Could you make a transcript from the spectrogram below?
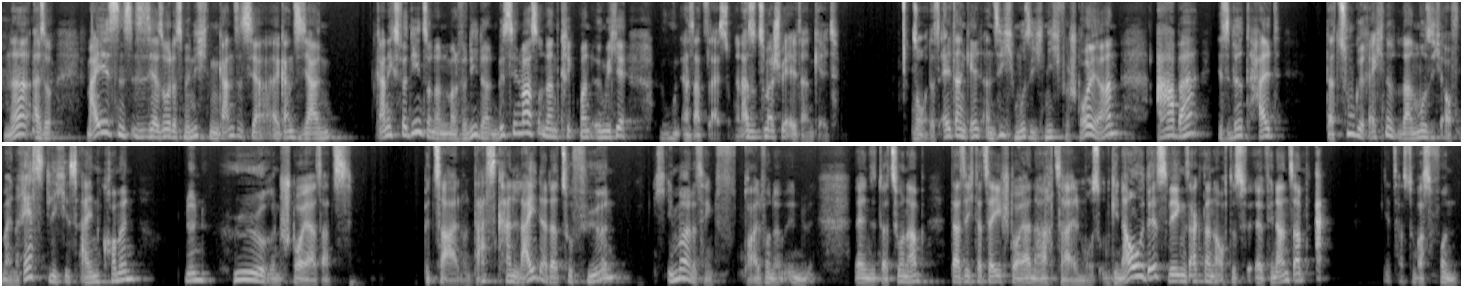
Ne? Also meistens ist es ja so, dass man nicht ein ganzes Jahr, ein ganzes Jahr gar nichts verdient, sondern man verdient dann ein bisschen was und dann kriegt man irgendwelche Lohnersatzleistungen. Also zum Beispiel Elterngeld. So, das Elterngeld an sich muss ich nicht versteuern, aber es wird halt dazu gerechnet und dann muss ich auf mein restliches Einkommen einen höheren Steuersatz bezahlen. Und das kann leider dazu führen, nicht immer, das hängt total von der, Situation ab, dass ich tatsächlich Steuer nachzahlen muss. Und genau deswegen sagt dann auch das äh, Finanzamt, ah, jetzt hast du was von,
